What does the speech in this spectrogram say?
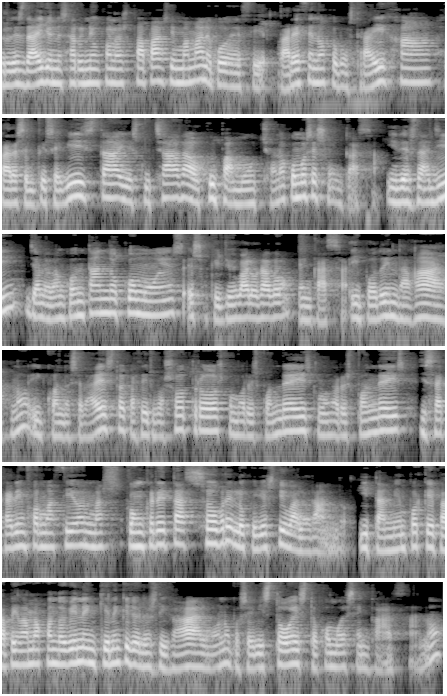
Entonces desde ahí en esa reunión con los papás y mamá le puedo decir, parece ¿no? que vuestra hija para sentirse vista y escuchada ocupa mucho, ¿no? ¿Cómo es eso en casa? Y desde allí ya me van contando cómo es eso que yo he valorado en casa y puedo indagar, ¿no? Y cuando se da esto, ¿qué hacéis vosotros? ¿Cómo respondéis? ¿Cómo no respondéis? Y sacar información más concreta sobre lo que yo estoy valorando. Y también porque papá y mamá cuando vienen quieren que yo les diga algo, ¿no? Pues he visto esto, cómo es en casa, ¿no?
